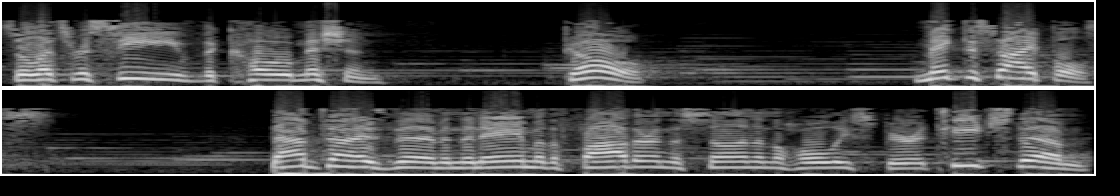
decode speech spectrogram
So let's receive the co-mission. Go. Make disciples. Baptize them in the name of the Father and the Son and the Holy Spirit. Teach them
